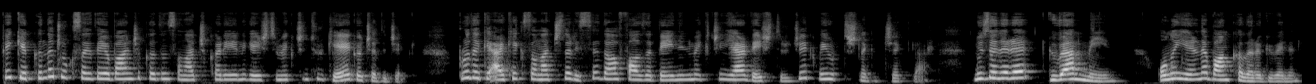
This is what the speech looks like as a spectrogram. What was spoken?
Pek yakında çok sayıda yabancı kadın sanatçı kariyerini geliştirmek için Türkiye'ye göç edecek. Buradaki erkek sanatçılar ise daha fazla beğenilmek için yer değiştirecek ve yurt dışına gidecekler. Müzelere güvenmeyin. Onun yerine bankalara güvenin.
